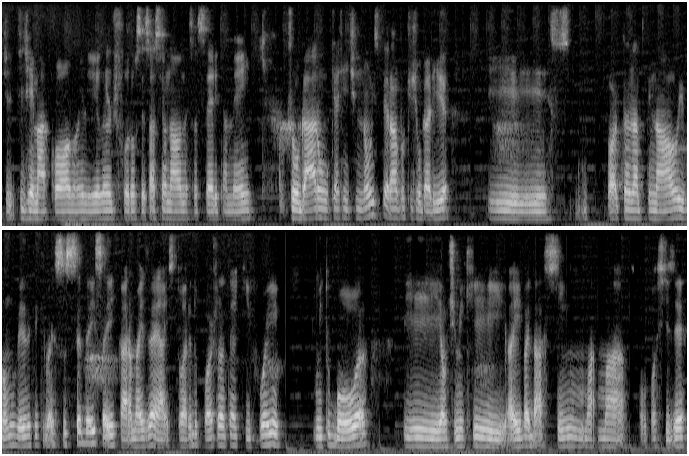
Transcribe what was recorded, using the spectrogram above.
de TJ McCollum e Lillard foram sensacional nessa série também. Jogaram o que a gente não esperava que jogaria e Portland na final e vamos ver o que, que vai suceder isso aí, cara. Mas é, a história do Portland até aqui foi muito boa e é um time que aí vai dar sim uma, uma como posso dizer,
